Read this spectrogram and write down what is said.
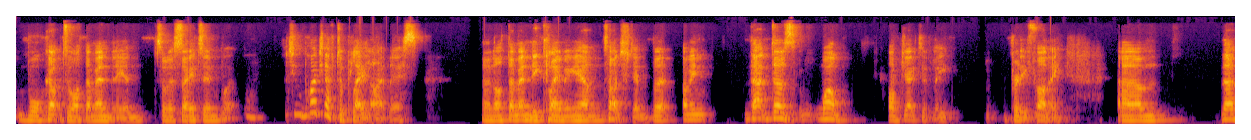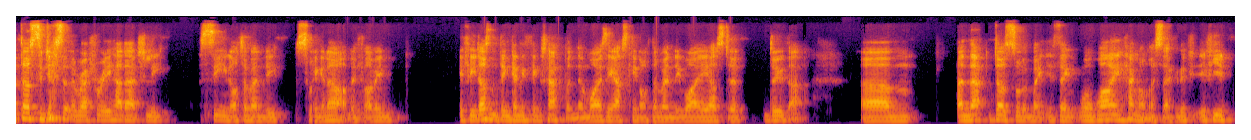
walk up to Otamendi and sort of say to him, why do you have to play like this? And Otamendi claiming he hadn't touched him. But I mean, that does, well, objectively, pretty funny. Um, that does suggest that the referee had actually seen Otamendi swing an arm. If I mean, if he doesn't think anything's happened, then why is he asking Otamendi why he has to do that? Um, and that does sort of make you think, well, why? Hang on a second. If, if you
